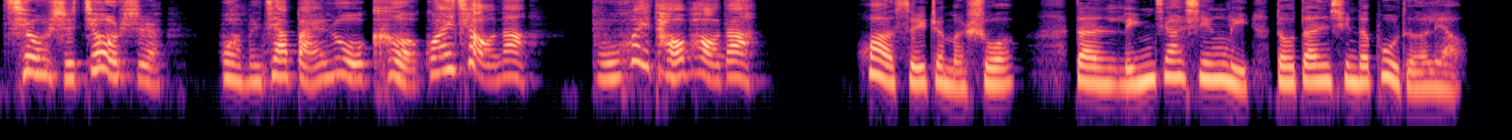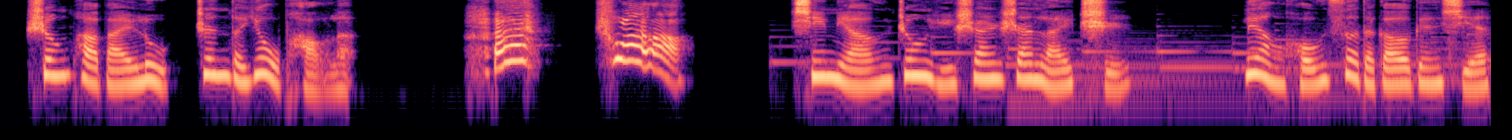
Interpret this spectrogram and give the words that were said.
就是就是，我们家白鹿可乖巧呢，不会逃跑的。话虽这么说，但林家心里都担心的不得了，生怕白鹿真的又跑了。哎，出来了！新娘终于姗姗来迟，亮红色的高跟鞋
